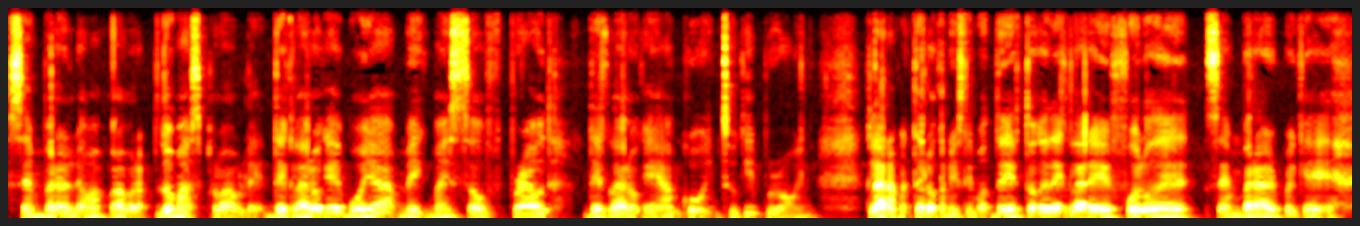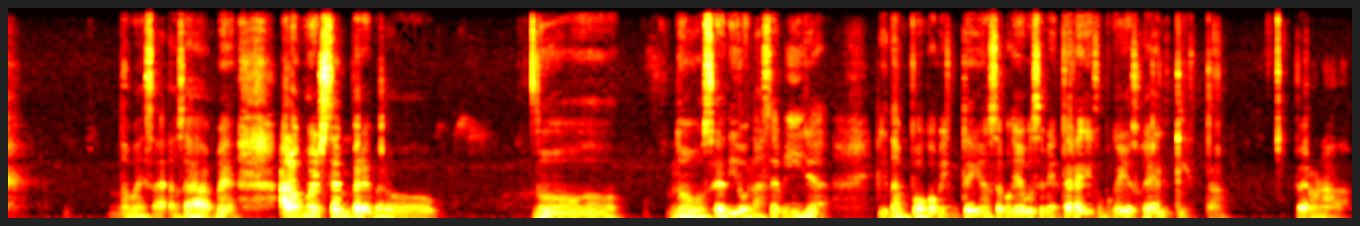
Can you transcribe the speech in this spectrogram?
sembrar lo más, probable, lo más probable. Declaro que voy a make myself proud. Declaro que I'm going to keep growing. Claramente lo que no hicimos de esto que declaré fue lo de sembrar porque no me sale. O sea, a lo mejor sembré, pero no no se dio la semilla y tampoco pinté. Yo no sé por qué puse pintar aquí como que yo soy artista, pero nada.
